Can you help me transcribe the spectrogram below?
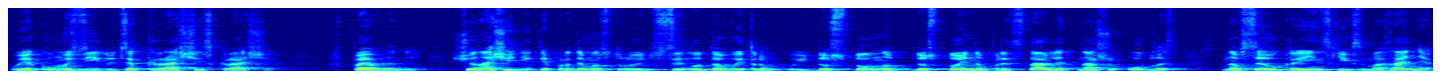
у якому зійдуться кращі з кращих. Впевнений, що наші діти продемонструють силу та витримку і достойно, достойно представлять нашу область на всеукраїнських змаганнях,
